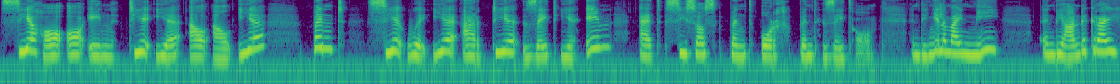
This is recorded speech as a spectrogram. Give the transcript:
C H A N T E L L E. C O E R T Z E N @sisos.org.za. Indien julle my nie in die hande kry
